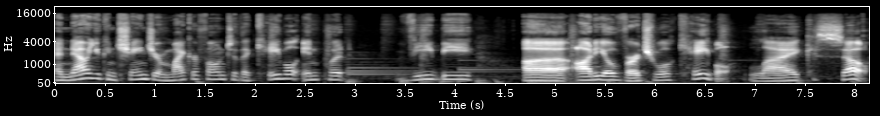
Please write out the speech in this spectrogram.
and now you can change your microphone to the cable input VB uh, audio virtual cable, like so.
